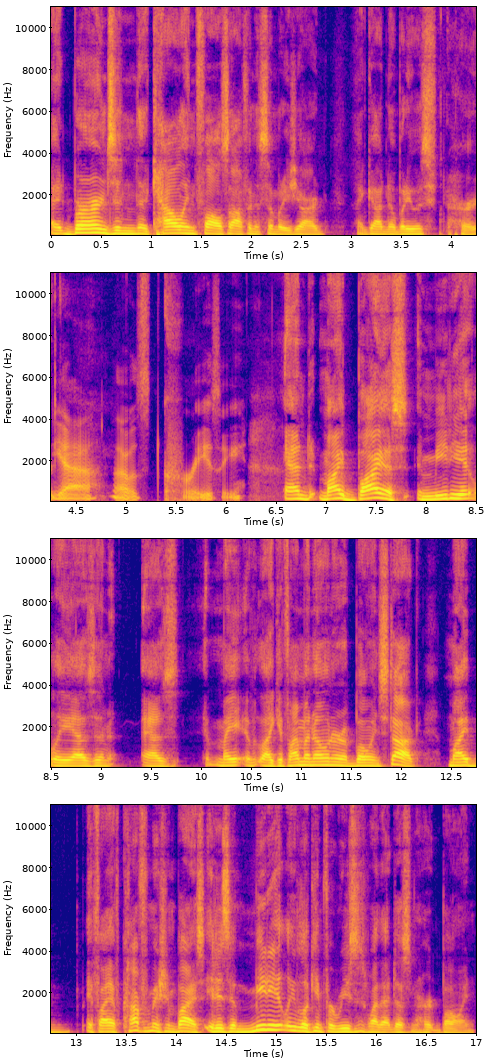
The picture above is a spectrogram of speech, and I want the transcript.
It burns and the cowling falls off into somebody's yard. Thank God nobody was hurt. Yeah, that was crazy. And my bias immediately as an as my like if I'm an owner of Boeing stock, my if I have confirmation bias, it is immediately looking for reasons why that doesn't hurt Boeing.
